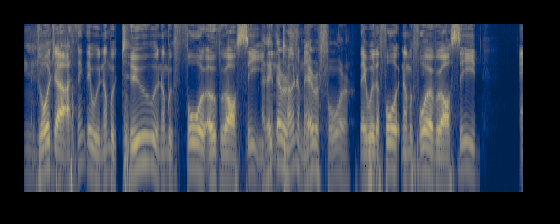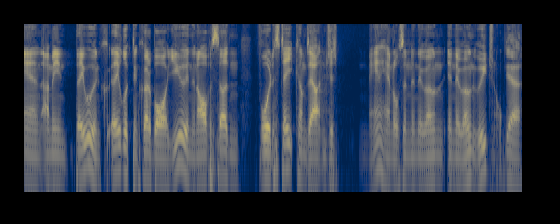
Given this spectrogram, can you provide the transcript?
Mm-hmm. Georgia, I think they were number two or number four overall seed in they the were, tournament. They were four. They were the four number four overall seed, and I mean they were inc- they looked incredible all year. And then all of a sudden, Florida State comes out and just manhandles them in their own in their own regional. Yeah,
